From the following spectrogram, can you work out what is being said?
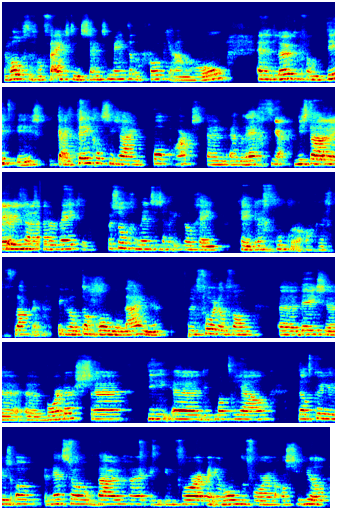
Een hoogte van 15 centimeter, dat koop je aan een rol. En het leuke van dit is, kijk, tegels die zijn pophard en, en recht. Ja, Die staan, kun je niet bewegen. Maar sommige mensen zeggen, ik wil geen, geen rechthoeken of rechte vlakken. Ik wil toch ronde lijnen. En het voordeel van eh, deze eh, borders, eh, die, dit materiaal, dat kun je dus ook net zo buigen in, in vormen, in ronde vormen als je wil.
